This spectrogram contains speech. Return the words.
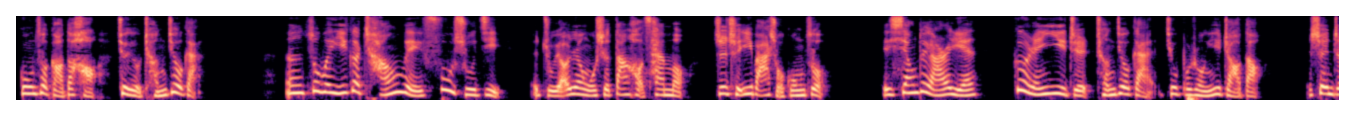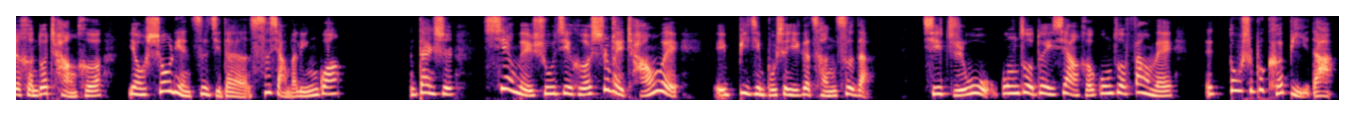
工作搞得好就有成就感。嗯，作为一个常委副书记，主要任务是当好参谋，支持一把手工作。相对而言，个人意志、成就感就不容易找到，甚至很多场合要收敛自己的思想的灵光。但是县委书记和市委常委，呃，毕竟不是一个层次的，其职务、工作对象和工作范围，呃，都是不可比的。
